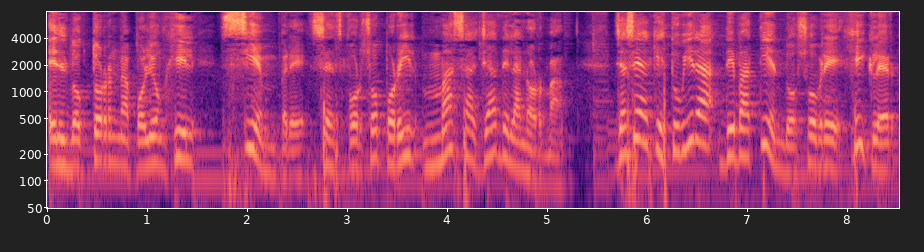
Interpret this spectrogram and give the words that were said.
El doctor Napoleón Hill siempre se esforzó por ir más allá de la norma, ya sea que estuviera debatiendo sobre Hitler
